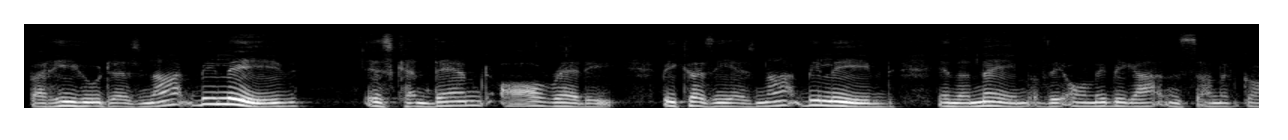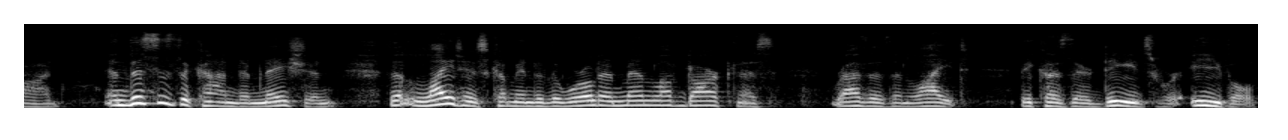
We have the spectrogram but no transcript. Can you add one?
but he who does not believe is condemned already, because he has not believed in the name of the only begotten Son of God. And this is the condemnation that light has come into the world, and men love darkness rather than light, because their deeds were evil.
